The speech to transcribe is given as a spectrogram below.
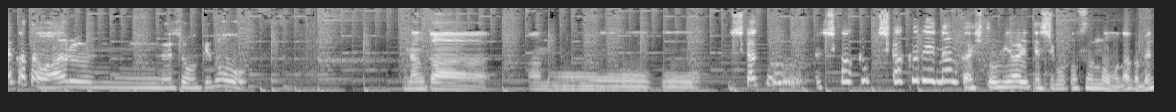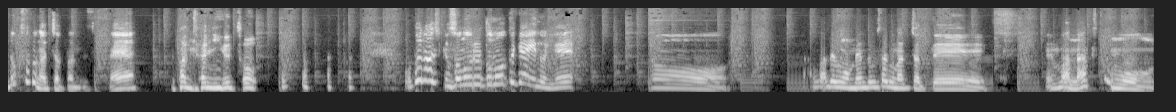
え方はあるんでしょうけど、なんか、あのー、資格、資格、資格でなんか人見られて仕事するのもなんかめんどくさくなっちゃったんですよね。簡単に言うと。おとなしくそのルート乗っときゃいいのにね。うん。なんかでもめんどくさくなっちゃって、まあなくても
